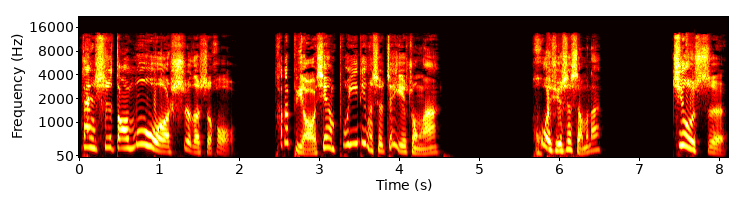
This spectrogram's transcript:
但是到末世的时候，他的表现不一定是这一种啊，或许是什么呢？就是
